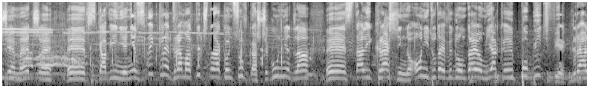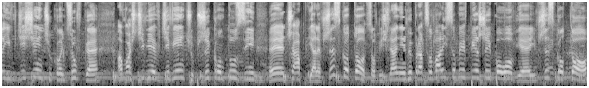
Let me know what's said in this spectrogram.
się mecz e, w Skawinie. Niezwykle dramatyczna końcówka, szczególnie dla e, Stali Kraśnik. No oni tutaj wyglądają jak e, po bitwie. Grali w 10 końcówkę, a właściwie w 9 przy kontuzji Czapli. Ale wszystko to, co Wiślanie wypracowali sobie w pierwszej połowie i wszystko to,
